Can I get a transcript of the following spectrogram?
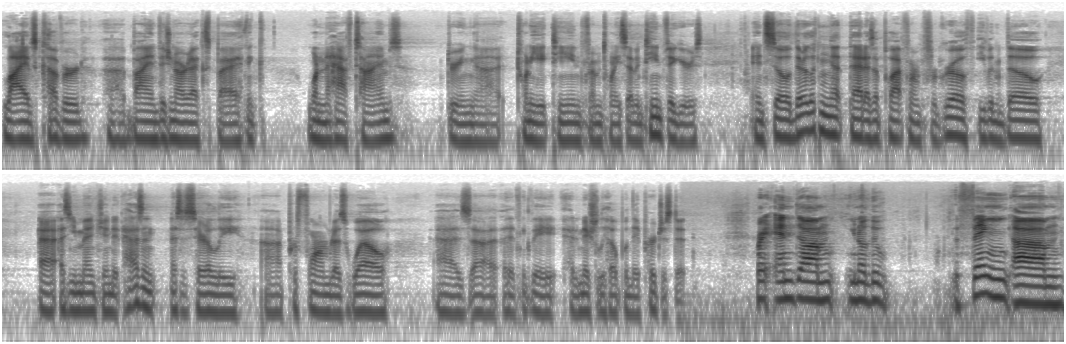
lives covered uh, by EnvisionRx by I think one and a half times during uh, 2018 from 2017 figures. And so they're looking at that as a platform for growth, even though, uh, as you mentioned, it hasn't necessarily uh, performed as well as uh, I think they had initially hoped when they purchased it. Right, and um, you know the the thing um,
